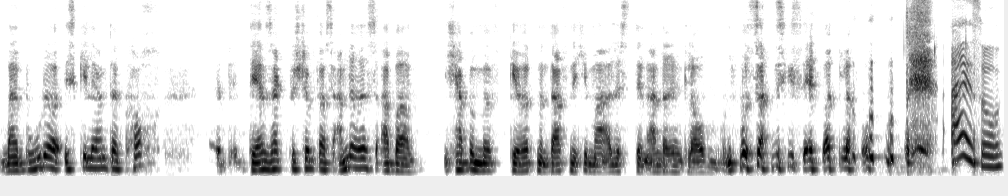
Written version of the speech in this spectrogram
Mein Bruder ist gelernter Koch. Der sagt bestimmt was anderes, aber ich habe immer gehört, man darf nicht immer alles den anderen glauben und muss an sich selber glauben. Also,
